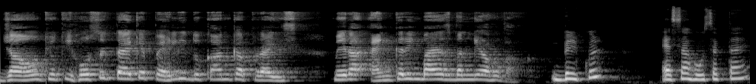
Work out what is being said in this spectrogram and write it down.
जाऊँ क्योंकि हो सकता है कि पहली दुकान का प्राइस मेरा एंकरिंग बायस बन गया होगा। बिल्कुल ऐसा हो सकता है।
